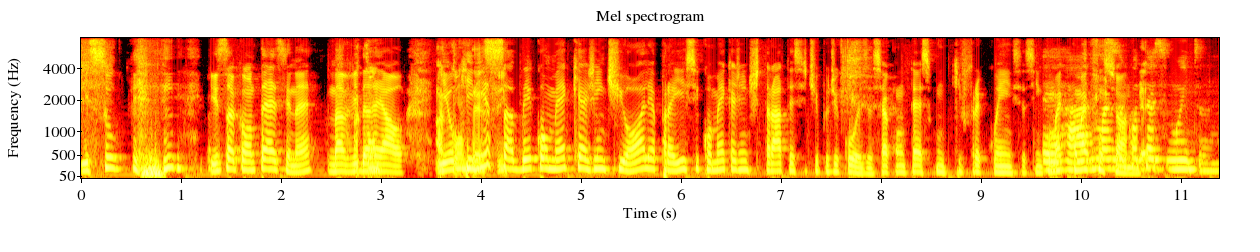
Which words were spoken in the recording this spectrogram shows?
Isso, isso acontece, né? Na vida Acon real. E eu queria saber como é que a gente olha para isso e como é que a gente trata esse tipo de coisa. Se acontece com que frequência, assim, como é, é, como é que funciona? Mas acontece muito. Né?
